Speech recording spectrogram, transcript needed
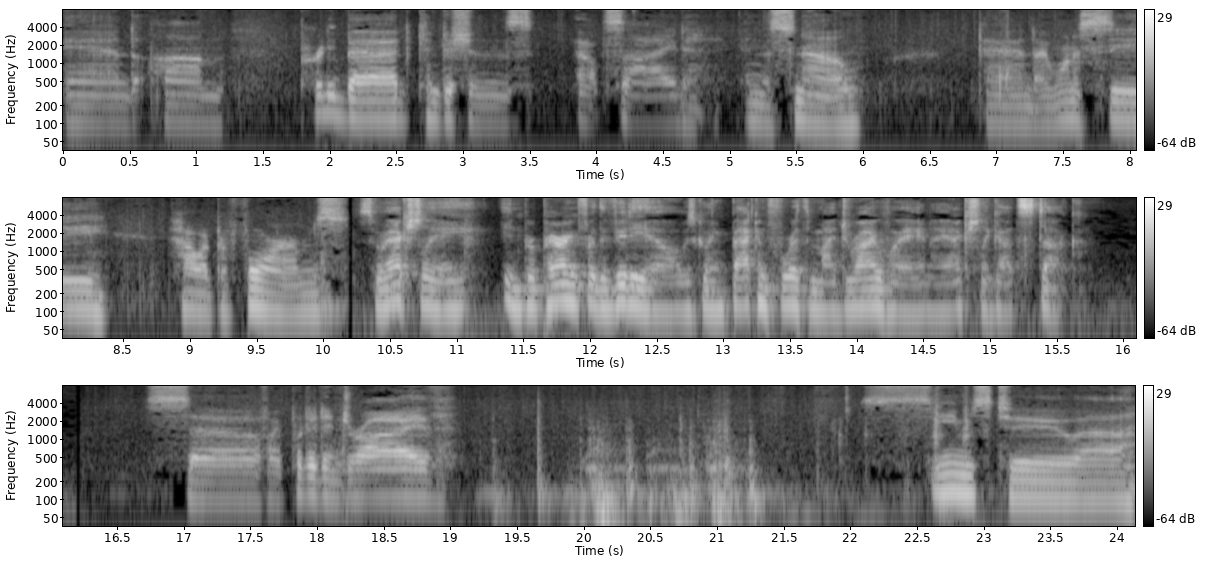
and um, pretty bad conditions outside in the snow and I want to see how it performs. So actually, in preparing for the video, I was going back and forth in my driveway and I actually got stuck. So if I put it in drive, seems to uh,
